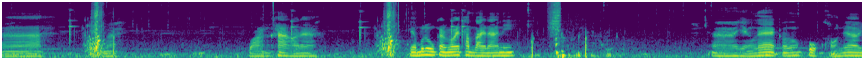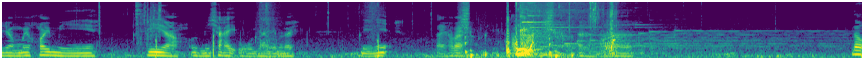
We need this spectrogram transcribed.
อ่าเก็บมาวางข้างเขานะยังไม่รู้กันว่าทำอะไรนะนี้อ่าอย่างแรกเราต้องปลูกของที่เรายังไม่ค่อยมีนี่อะเออไม่ใช่โอ้ใหญ่มาเลยนี่นี่ใส่เข้าไปเออเรา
